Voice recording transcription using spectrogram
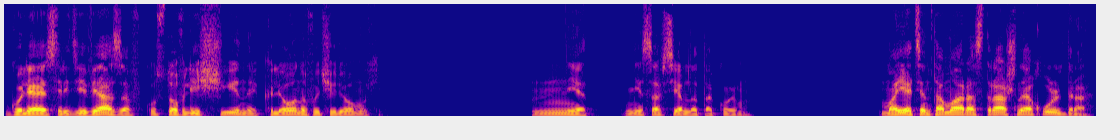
гуляя среди вязов, кустов лещины, кленов и черемухи. Нет, не совсем на таком. Моя тентамара — страшная хульдра.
